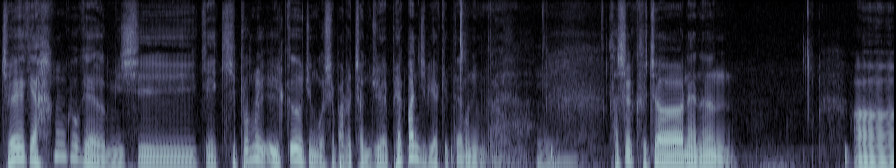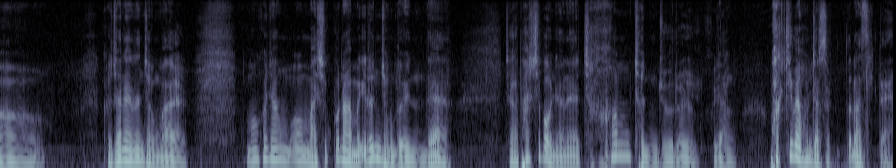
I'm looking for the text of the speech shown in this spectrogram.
저에게 한국의 음식의 기쁨을 일깨워준 것이 바로 전주의 백반집이었기 때문입니다. 사실 그 전에는 어그 전에는 정말 뭐 그냥 뭐 맛있구나 뭐 이런 정도였는데 제가 85년에 처음 전주를 그냥 홧김에 혼자서 떠났을 때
